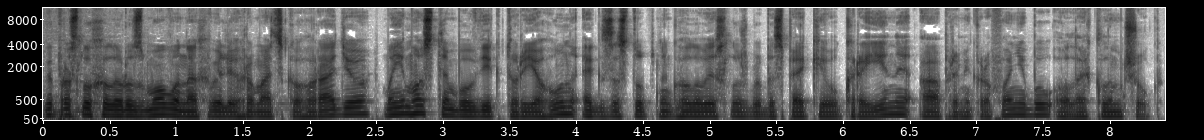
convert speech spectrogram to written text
Ви прослухали розмову на хвилі громадського радіо. Моїм гостем був Віктор Ягун, екс-заступник голови Служби безпеки України. А при мікрофоні був Олег Климчук.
